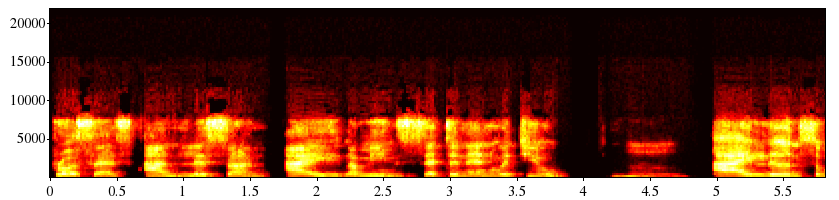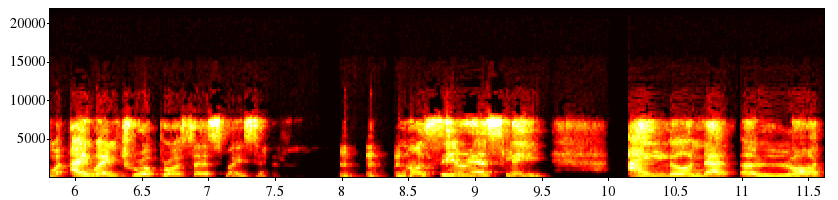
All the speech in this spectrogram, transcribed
process. And listen, I I mean, sitting in with you, mm. I learned so much. I went through a process myself. no, seriously. I learned that a lot,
